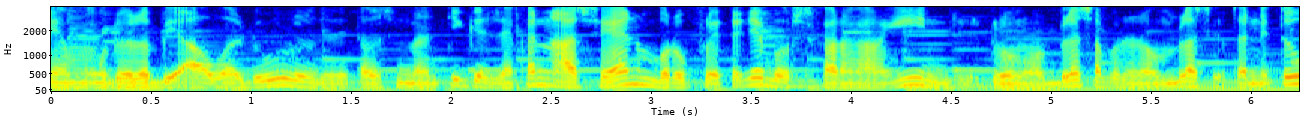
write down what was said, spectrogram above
yang udah lebih awal dulu dari tahun 93 sedangkan ASEAN baru free trade-nya baru sekarang-sekarang ini 2015 atau 2016 gitu. Dan itu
